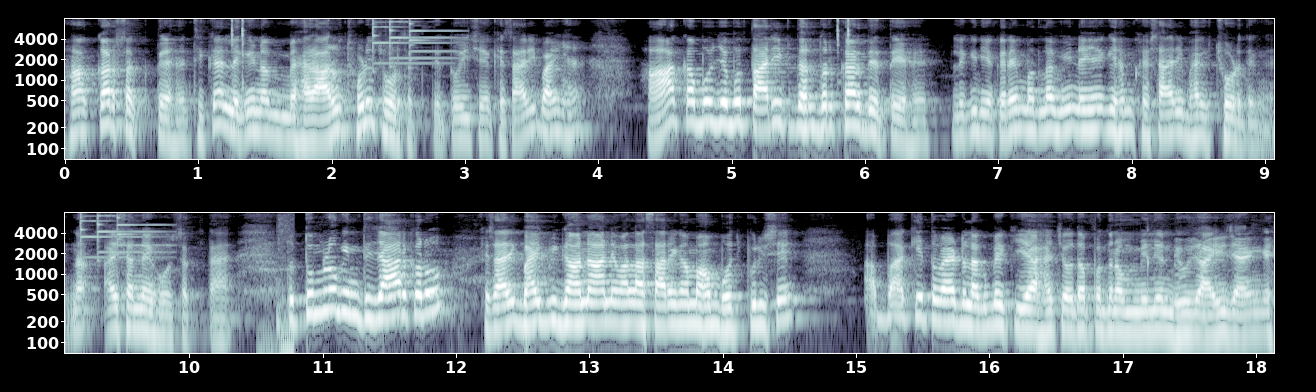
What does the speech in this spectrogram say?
हाँ कर सकते हैं, ठीक है, लेकिन अब मेहरारू थोड़ी छोड़ सकते तो ये खेसारी भाई हैं। हाँ कबो जब वो तारीफ़ इधर उधर कर देते हैं, लेकिन ये करें मतलब ये नहीं है कि हम खेसारी भाई छोड़ देंगे, ना, ऐसा नहीं हो सकता है। तो तुम लोग इंतज़ार करो, खेसारी भाई भी गाना आने वाला सारे गामा हम भोजपुरी से। अब बाकी तो ऐड लगभग किया है, चौदह पंद्रह मिलियन व्यूज़ आ ही जाएँगे।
